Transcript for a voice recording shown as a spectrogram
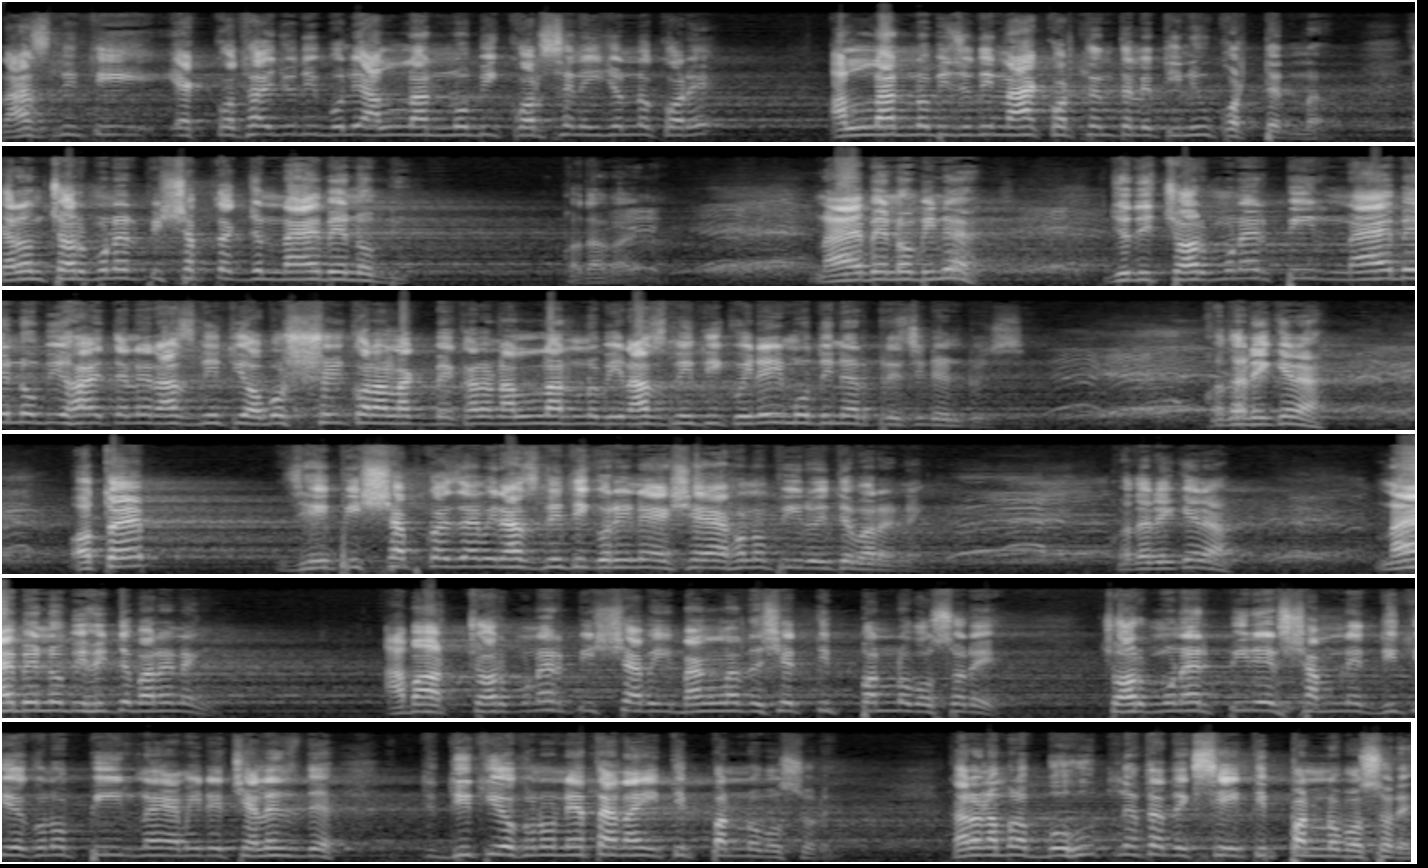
রাজনীতি এক কথায় যদি বলি, আল্লাহর নবী করছেন এই জন্য করে। আল্লাহর নবী যদি না করতেন, তাহলে তিনিও করতেন না। কারণ চর্বনের পিসাব তো একজন নায়েবে নবী। কথা না। নায়েবে নবী না? যদি চরমনের পীর নায়েবে নবী হয়, তাহলে রাজনীতি অবশ্যই করা লাগবে। কারণ আল্লাহর নবী রাজনীতি করেই মদিনার প্রেসিডেন্ট হয়েছে। কথা রেখে না অতএব যেই পিসাব কয় যে, আমি রাজনীতি করি না সে এখনও পীর হইতে পারে নাই। কথা রেখে না নায়েবে নবী হইতে পারে নাই। আবার চরমনের পিসাব এই বাংলাদেশের তিপ্পান্ন বছরে চরমনের পীরের সামনে দ্বিতীয় কোনো পীর নাই, আমি এটা চ্যালেঞ্জ দ্বিতীয় কোনো নেতা নাই তিপ্পান্ন বছরে। কারণ আমরা বহুত নেতা দেখছি এই তিপ্পান্ন বছরে।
